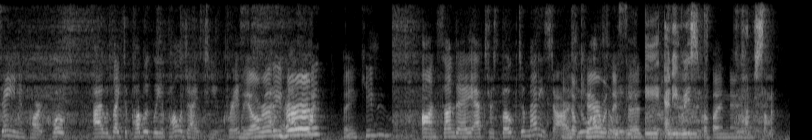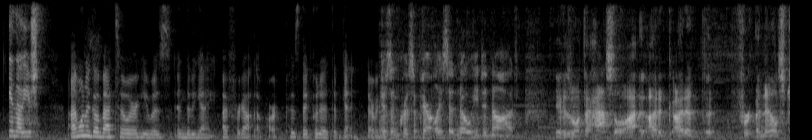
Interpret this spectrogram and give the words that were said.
saying in part, quote, I would like to publicly apologize to you, Chris. We already was out of heard it. Thank you. On Sunday, Extra spoke to many stars I don't who care also what they waited. said. Any reason Bye now. someone? You know, you should. I want to go back to where he was in the beginning. I forgot that part because they put it at the beginning. There we go. And Chris apparently said no, he did not. He doesn't want the hassle. I, I'd, have- I'd have uh, for announced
